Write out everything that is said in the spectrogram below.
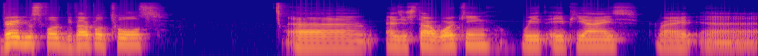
Very useful developer tools. Uh, as you start working with APIs, right, uh,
